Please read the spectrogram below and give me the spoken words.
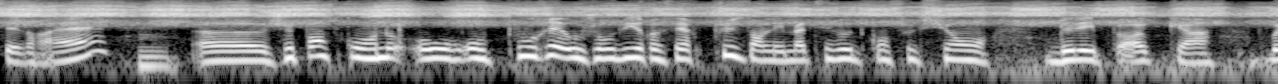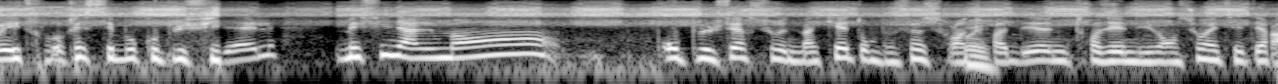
c'est vrai. Euh, je pense qu'on on- on pourrait aujourd'hui refaire plus dans les matériaux de construction de l'époque, hein, rester beaucoup plus fidèle. Mais finalement, on peut le faire sur une maquette, on peut le faire sur un Oui. 3D, une troisième dimension, etc.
